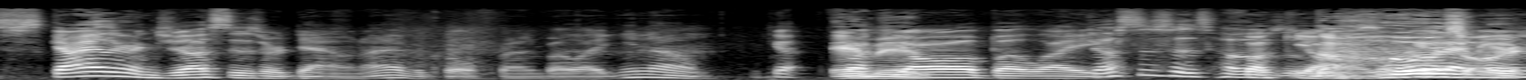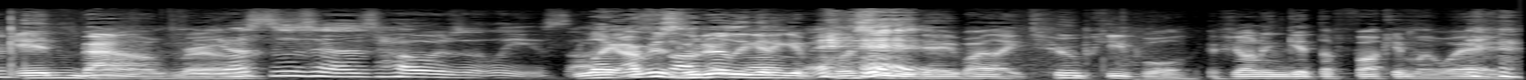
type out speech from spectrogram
Skylar and Justice are down. I have a girlfriend, but like you know, yeah, Yeah, fuck man. y'all. But like, Justice has hoes. Fuck at the y'all. least. You know what hoes I are mean? inbound, bro. Justice has hoes at least. I'm Like I just was literally gonna get pussy today by like two people if y'all didn't get the fuck in my way.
